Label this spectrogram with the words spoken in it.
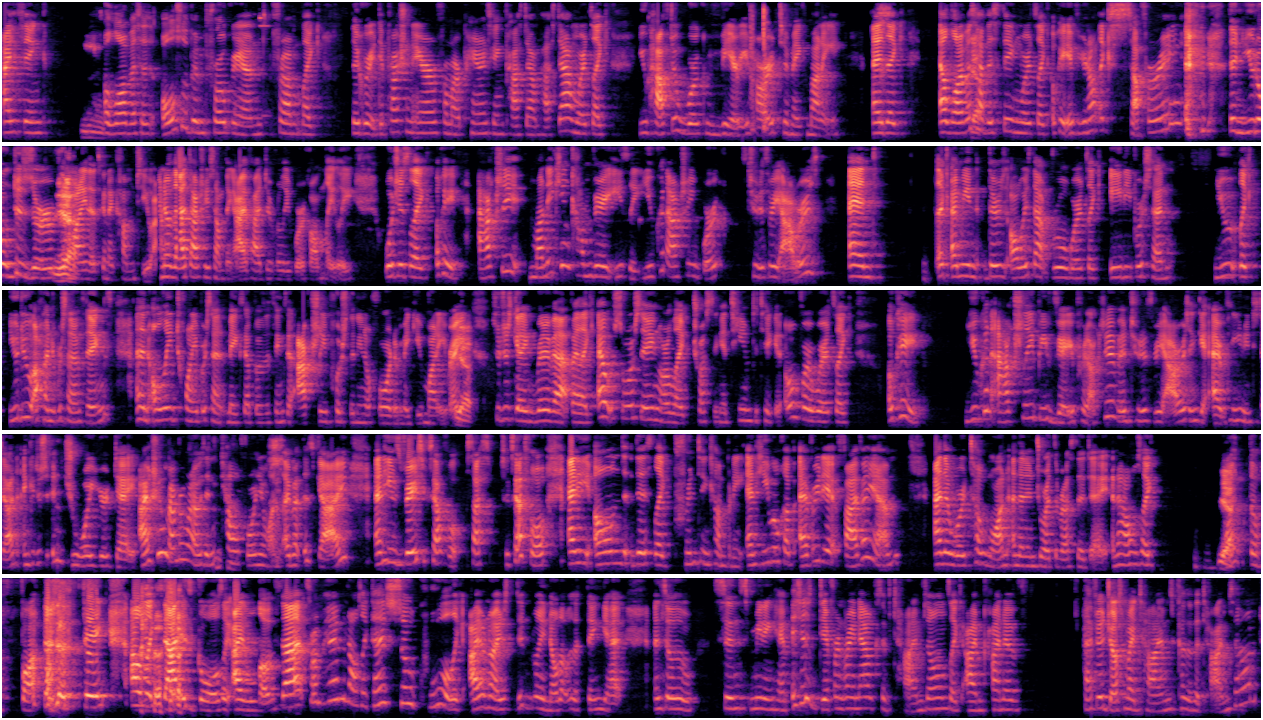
i think mm. a lot of us has also been programmed from like the great depression era from our parents getting passed down passed down where it's like you have to work very hard to make money and it's like a lot of us yeah. have this thing where it's like, okay, if you're not like suffering, then you don't deserve yeah. the money that's going to come to you. I know that's actually something I've had to really work on lately, which is like, okay, actually, money can come very easily. You can actually work two to three hours and like i mean there's always that rule where it's like 80% you like you do 100% of things and then only 20% makes up of the things that actually push the needle forward and make you money right yeah. so just getting rid of that by like outsourcing or like trusting a team to take it over where it's like okay you can actually be very productive in two to three hours and get everything you need to done and can just enjoy your day. I actually remember when I was in mm-hmm. California once, I met this guy and he was very successful successful and he owned this like printing company and he woke up every day at 5 a.m. and then worked till one and then enjoyed the rest of the day. And I was like, yeah. what the fuck? That's a thing. I was like, that is goals. Like, I love that from him. And I was like, that is so cool. Like, I don't know. I just didn't really know that was a thing yet. And so since meeting him, it's just different right now because of time zones. Like, I'm kind of, I have to adjust my times because of the time zone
